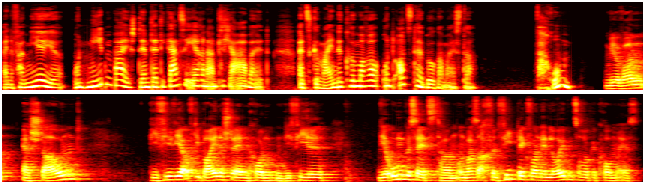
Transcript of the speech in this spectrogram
eine Familie und nebenbei stemmt er die ganze ehrenamtliche Arbeit als Gemeindekümmerer und Ortsteilbürgermeister. Warum? Wir waren erstaunt, wie viel wir auf die Beine stellen konnten, wie viel wir umgesetzt haben und was auch für ein Feedback von den Leuten zurückgekommen ist.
